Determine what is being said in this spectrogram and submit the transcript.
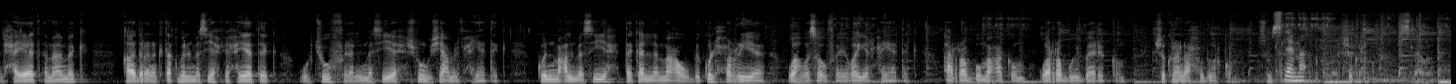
الحياة أمامك قادر أنك تقبل المسيح في حياتك وتشوف المسيح شنو باش يعمل في حياتك. كن مع المسيح تكلم معه بكل حرية وهو سوف يغير حياتك. الرب معكم والرب يبارككم. شكرا لحضوركم شكرا. سلامة شكرا. سلامة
